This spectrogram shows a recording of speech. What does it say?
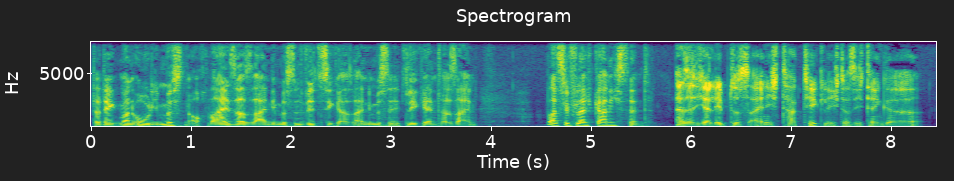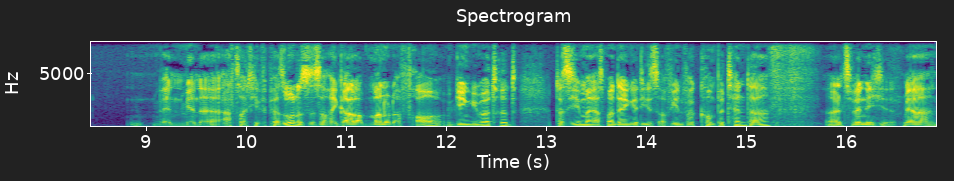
Da denkt man, oh, die müssen auch weiser sein, die müssen witziger sein, die müssen intelligenter sein, was sie vielleicht gar nicht sind. Also ich erlebe das eigentlich tagtäglich, dass ich denke, wenn mir eine attraktive Person, es ist auch egal, ob Mann oder Frau gegenübertritt, dass ich immer erstmal denke, die ist auf jeden Fall kompetenter, als wenn ich, ja.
